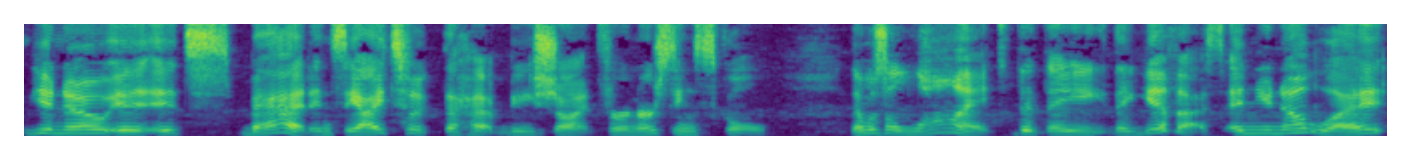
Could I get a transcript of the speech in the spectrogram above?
you know it, it's bad. And see, I took the Hep B shot for nursing school. There was a lot that they they give us, and you know what?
